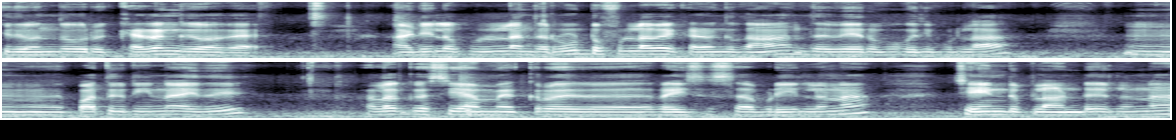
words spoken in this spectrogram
இது வந்து ஒரு கிழங்கு வகை. அடியில் ஃபுல்லாக இந்த ரூட்டு ஃபுல்லாகவே கிழங்கு தான். இந்த வேறு பகுதி ஃபுல்லாக பார்த்துக்கிட்டிங்கன்னா இது அலோகசியா மெக்ரோ ரைசஸ் அப்படி இல்லைன்னா செயின்டு பிளான்ட்டு இல்லைன்னா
